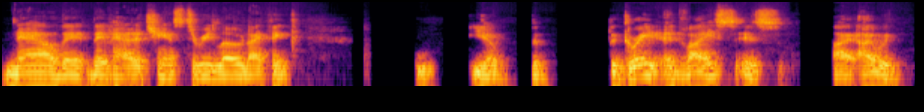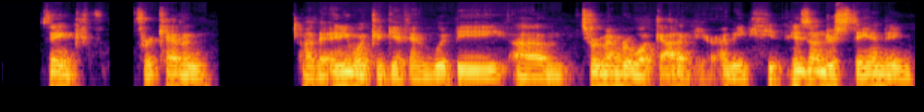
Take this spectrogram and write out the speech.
now they, they've had a chance to reload. And I think, you know, the, the great advice is I, I would think for Kevin uh, that anyone could give him would be um, to remember what got him here. I mean, his understanding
